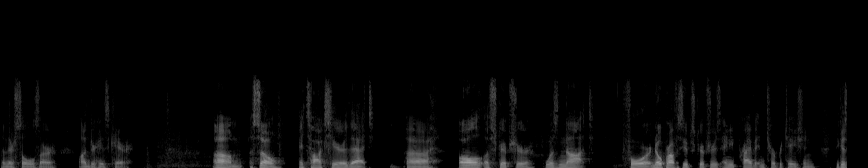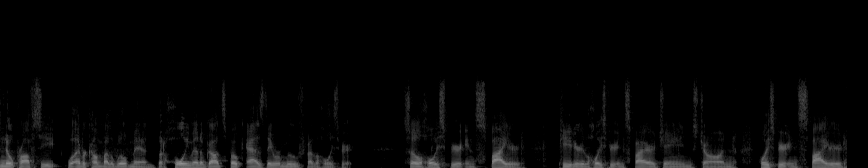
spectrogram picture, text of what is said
and their souls are under his care. Um, so it talks here that uh, all of Scripture was not for no prophecy of Scripture is any private interpretation, because no prophecy will ever come by the will of man, but holy men of God spoke as they were moved by the Holy Spirit. So the Holy Spirit inspired Peter, the Holy Spirit inspired James, John, Holy Spirit inspired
